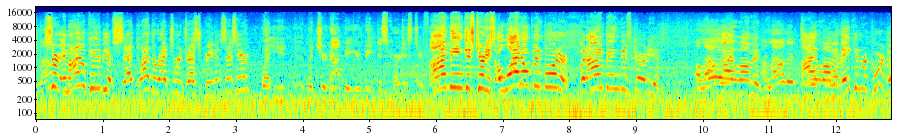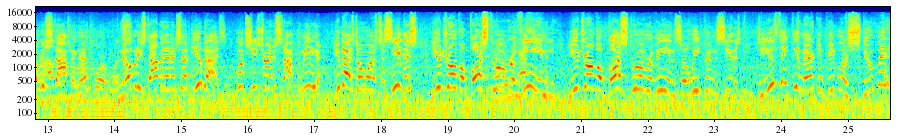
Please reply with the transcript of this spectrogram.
Allow- Sir, am I okay to be upset? Do I have the right to redress grievances here? But you, but you're not being. You're being discourteous to your. I'm being discourteous. A wide open border, but I'm being discourteous. Allow oh, them, I love it. Allow them to. I love it. They can record. Nobody's allow them stopping to them. Nobody's stopping them except you guys. Look, she's trying to stop the media. You guys don't want us to see this. You drove a bus through No, a we have to ravine. You drove a bus through a ravine so we couldn't see this. Do you think the American people are stupid?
